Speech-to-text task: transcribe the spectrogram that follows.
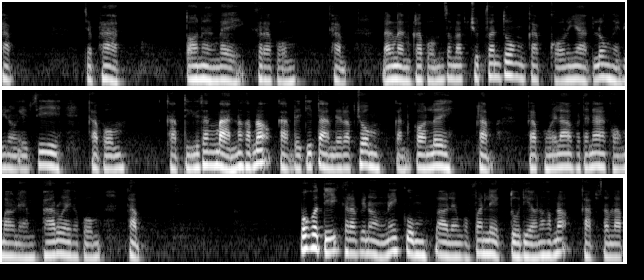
ครับ จะพลาดต่อเนื่องได้ครับผมครับ ดังนั้นครับผมสำหรับชุดฟันธงครับขออนุญาตลงให้พี่น้องเอฟซีครับผมครับที่อยู่ทางบ้านนะครับเนาะครับได้ติดตามได้รับชมกันก่อนเลยครับกับหวยลาวพัฒนาของบ่าวแหลมพารวยครับผมครับ ปกติครับพี่น้องในกลุ่มบ่าวแหลมกับฟันเหลขตัวเดียวนะครับเนาะครับสำหรับ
